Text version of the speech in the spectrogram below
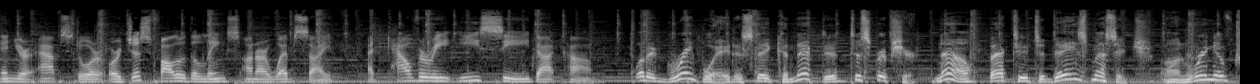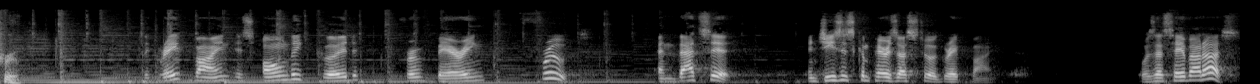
in your app store, or just follow the links on our website at calvaryec.com. What a great way to stay connected to Scripture. Now, back to today's message on Ring of Truth. The grapevine is only good for bearing fruit. And that's it. And Jesus compares us to a grapevine. What does that say about us?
